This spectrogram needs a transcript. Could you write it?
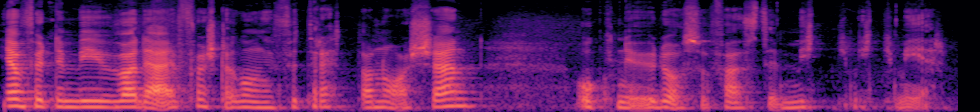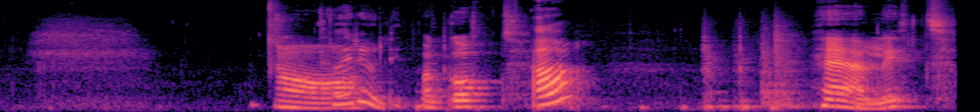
jämfört med när vi var där första gången för 13 år sedan och nu då så fanns det mycket, mycket mer. Ja, Det var roligt. vad gott. Ja, Härligt.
